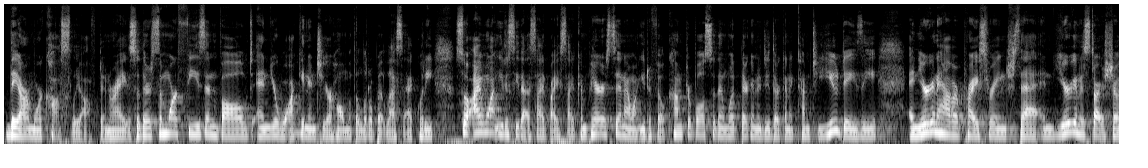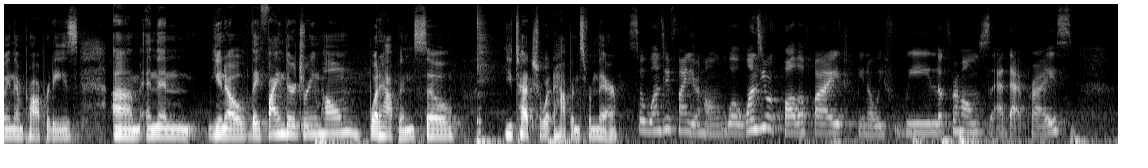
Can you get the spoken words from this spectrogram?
they are more costly often, right? So there's some more fees involved, and you're walking into your home with a little bit less equity. So I want you to see that side by side comparison. I want you to feel comfortable. So then what they're going to do, they're going to come to you, Daysi, and you're going to have a price range set, and you're going to start showing them properties. Um, and then, you know, they find their dream home. What happens? So you touch what happens from there. So once you find your home, well, once you are qualified, you know, we we look for homes at that price.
